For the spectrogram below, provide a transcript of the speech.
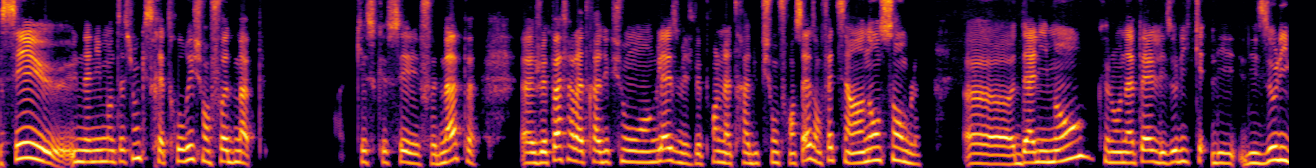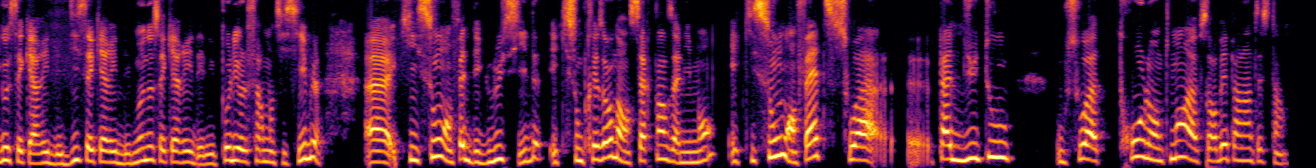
c'est une alimentation qui serait trop riche en FODMAP. Qu'est-ce que c'est les FODMAP euh, je vais pas faire la traduction anglaise, mais je vais prendre la traduction française. En fait, c'est un ensemble euh, d'aliments que l'on appelle les, les, oligosaccharides, les disaccharides, les monosaccharides et les polyolfermenticibles, euh, qui sont en fait des glucides et qui sont présents dans certains aliments et qui sont en fait soit euh, pas du tout ou soit trop lentement absorbés par l'intestin.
